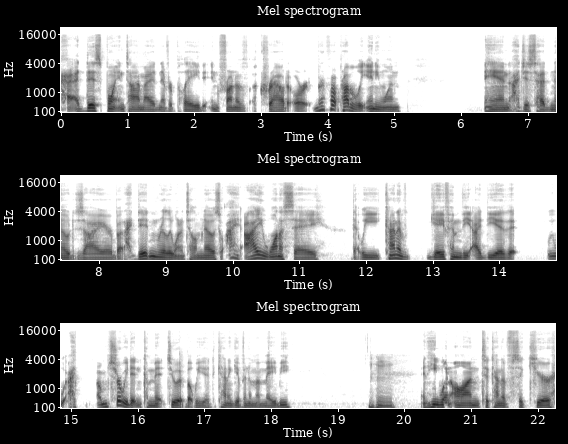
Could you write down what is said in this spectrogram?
at this point in time i had never played in front of a crowd or probably anyone and i just had no desire but i didn't really want to tell him no so i i want to say that we kind of gave him the idea that we I, I'm sure we didn't commit to it, but we had kind of given him a maybe. Mm-hmm. And he went on to kind of secure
